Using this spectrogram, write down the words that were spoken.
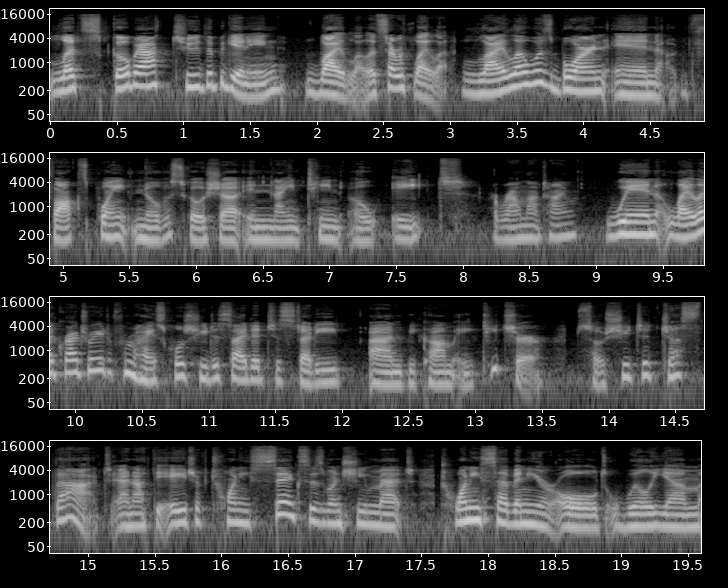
Let's go back to the beginning. Lila. Let's start with Lila. Lila was born in Fox Point, Nova Scotia in 1908 around that time. When Lila graduated from high school, she decided to study and become a teacher. So she did just that. And at the age of 26 is when she met 27 year old William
